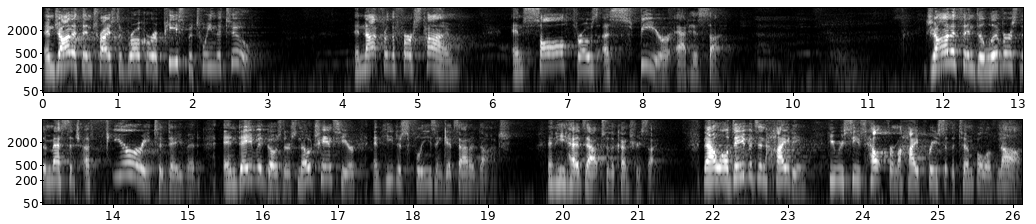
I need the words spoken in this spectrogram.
And Jonathan tries to broker a peace between the two. And not for the first time. And Saul throws a spear at his son. Jonathan delivers the message of fury to David, and David goes, There's no chance here, and he just flees and gets out of Dodge. And he heads out to the countryside. Now, while David's in hiding, he receives help from a high priest at the temple of Nob.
